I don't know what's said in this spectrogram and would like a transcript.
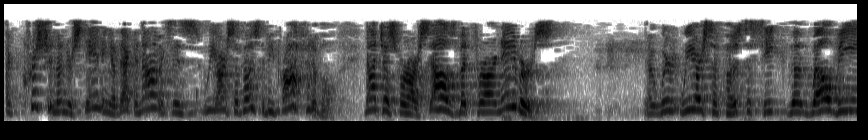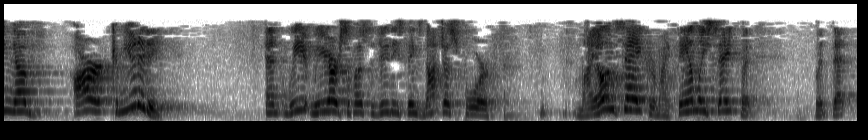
a Christian understanding of economics is we are supposed to be profitable, not just for ourselves, but for our neighbors. We're, we are supposed to seek the well-being of our community. And we, we are supposed to do these things not just for my own sake or my family's sake, but, but that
